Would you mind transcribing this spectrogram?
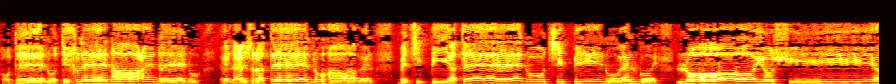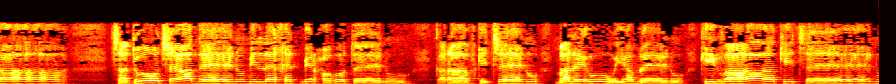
עודנו תכלנה עינינו, אל עזרתנו הבל, בציפייתנו ציפינו אל גוי, לא יושיע. צדו צעדינו מלכת ברחובותינו, קרב קיצנו, מלאו ימינו, קיבה קיצנו.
